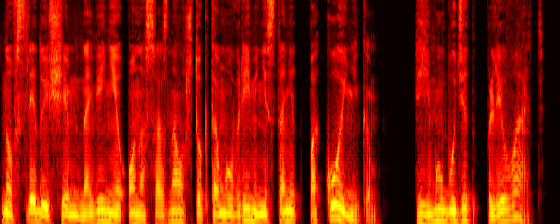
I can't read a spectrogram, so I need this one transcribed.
но в следующее мгновение он осознал, что к тому времени станет покойником, и ему будет плевать.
